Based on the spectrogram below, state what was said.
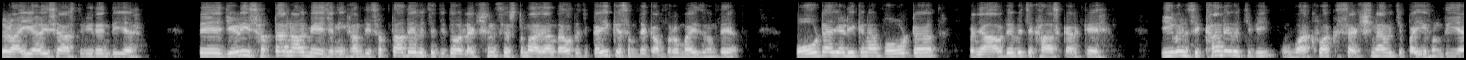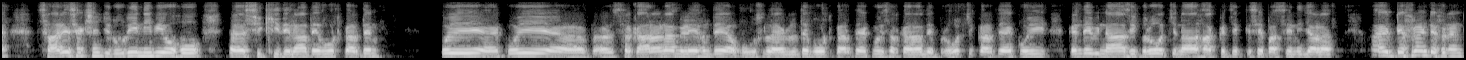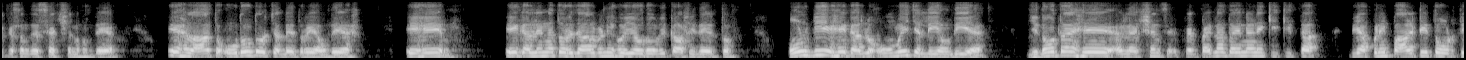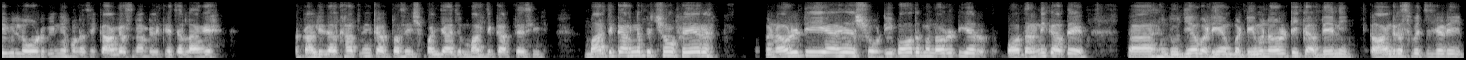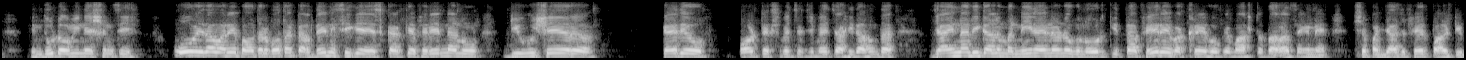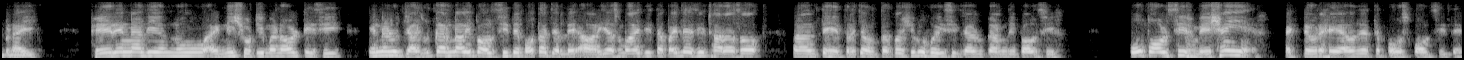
ਲੜਾਈ ਵਾਲੀ ਸਿਆਸਤ ਵੀ ਰਹਿੰਦੀ ਹੈ ਤੇ ਜਿਹੜੀ ਸੱਤਾ ਨਾਲ ਮੇਜ ਨਹੀਂ ਖਾਂਦੀ, ਸੱਤਾ ਦੇ ਵਿੱਚ ਜਦੋਂ ਇਲੈਕਸ਼ਨ ਸਿਸਟਮ ਆ ਜਾਂਦਾ, ਉਹਦੇ ਵਿੱਚ ਕਈ ਕਿਸਮ ਦੇ ਕੰਪਰੋਮਾਈਜ਼ ਹੁੰਦੇ ਆ। ਵੋਟ ਹੈ ਜਿਹੜੀ ਕਿ ਨਾ, ਵੋਟ ਪੰਜਾਬ ਦੇ ਵਿੱਚ ਖਾਸ ਕਰਕੇ ਈਵਨ ਸਿੱਖਾਂ ਦੇ ਵਿੱਚ ਵੀ ਵੱਖ-ਵੱਖ ਸੈਕਸ਼ਨਾਂ ਵਿੱਚ ਪਈ ਹੁੰਦੀ ਹੈ ਸਾਰੇ ਸੈਕਸ਼ਨ ਜ਼ਰੂਰੀ ਨਹੀਂ ਵੀ ਉਹ ਸਿੱਖੀ ਦੇ ਨਾਂ ਤੇ ਵੋਟ ਕਰਦੇ ਨੇ। ਕੋਈ ਕੋਈ ਸਰਕਾਰਾਂ ਨਾਲ ਮਿਲੇ ਹੁੰਦੇ ਆ, ਉਸ ਲੈਵਲ ਤੇ ਵੋਟ ਕਰਦੇ ਆ, ਕੋਈ ਸਰਕਾਰਾਂ ਦੇ ਵਿਰੋਧ ਚ ਕਰਦੇ ਆ, ਕੋਈ ਕਹਿੰਦੇ ਵੀ ਨਾ ਅਸੀਂ ਵਿਰੋਧ ਚ, ਨਾ ਹੱਕ ਚ, ਕਿਸੇ ਪਾਸੇ ਨਹੀਂ ਜਾਣਾ। ਡਿਫਰੈਂਟ ਡਿਫਰੈਂਟ ਕਿਸਮ ਦੇ ਸੈਕਸ਼ਨ ਹੁੰਦੇ ਆ। ਇਹ ਹਾਲਾਤ ਉਦੋਂ ਤੋਂ ਚੱਲੇ ਤੁਰੇ ਆਉਂਦੇ ਆ। ਇਹ ਇਹ ਗੱਲ ਇਹਨਾਂ ਤੋਂ ਰਿਜ਼ਾਲਵ ਨਹੀਂ ਹੋਈ ਉਦੋਂ ਵੀ ਕਾਫੀ ਦੇਰ ਤੋਂ। ਹੁਣ ਵੀ ਇਹ ਗੱਲ ਉਵੇਂ ਹੀ ਚੱਲੀ ਆਉਂਦੀ ਹੈ। ਜਦੋਂ ਤਾਂ ਇਹ ਇਲੈਕਸ਼ਨ ਪਹਿਲਾਂ ਤਾਂ ਇਹਨਾਂ ਨੇ ਕੀ ਕੀਤਾ? ਵੀ ਆਪਣੀ ਪਾਰਟੀ ਤੋੜਤੀ ਵੀ ਲੋੜ ਵੀ ਨਹੀਂ, ਹੁਣ ਅਸੀਂ ਕਾਂਗਰਸ ਨਾਲ ਮਿਲ ਕੇ ਚੱਲਾਂਗੇ। ਅਕਾਲੀ ਦਲ ਖਤਮ ਹੀ ਕਰਤਾ ਸੀ 56 ਚ ਮਰਜ ਕਰਤੇ ਸੀ। ਮਰਜ ਕਰਨ ਪਿੱਛੋਂ ਫੇਰ ਮਿਨੋਰਿਟੀ ਹੈ ਇਹ, ਛੋਟੀ ਬਹੁਤ ਮਿਨੋਰਿਟੀ ਹੈ ਬੋਦਰ ਨਹੀਂ ਕਰਦੇ। ਦੂਜੀਆਂ ਵੱਡੀਆਂ, ਵੱਡੀ ਮਿਨੋਰਿਟੀ ਕਰਦੇ ਨਹੀਂ। ਕਾਂਗਰਸ ਵਿੱਚ ਜਿਹੜੀ ਹਿੰਦੂ ਡੋਮੀਨੇਸ਼ਨ ਸੀ, ਉਹ ਇਹਦਾ ਬਾਰੇ ਬੋਦਰ ਬਹੁਤਾ ਕਰਦੇ ਨਹੀਂ ਸੀਗੇ। ਇਸ ਕਰਕੇ ਫਿਰ ਇਹਨਾਂ ਨੂੰ ਡਿਊ ਸ਼ੇਅਰ ਕਹਿ ਦਿਓ। ਪੋਲਿਟਿਕਸ ਵਿੱਚ ਜਿਵੇਂ ਚਾਹੀਦਾ ਹੁੰਦਾ ਜਾਂ ਇਹਨਾਂ ਦੀ ਗੱਲ ਮੰਨੀ ਨਾ, ਇਹਨਾਂ ਨੂੰ ਇਗਨੋਰ ਕੀਤਾ, ਫਿਰ ਇਹ ਵੱਖਰੇ ਹੋ ਕੇ ਮਾਸਟਰ ਤਾਰਾ ਸਿੰਘ ਨੇ 56 ਚ ਫਿਰ ਪਾਰਟੀ ਬਣਾਈ। ਫਿਰ ਇਹਨਾਂ ਦੀ ਨੂੰ ਇੰਨੀ ਛੋਟੀ ਮਿਨੋਰਿਟੀ ਸੀ, ਇਹਨਾਂ ਨੂੰ ਜਜ਼ਬ ਕਰਨ ਵਾਲੀ ਪਾਲਿਸੀ ਤੇ ਬਹੁਤਾ ਚੱਲੇ। ਆਰੀਆ ਸਮਾਜ ਦੀ ਤਾਂ ਪਹਿਲੇ ਸੀ 1873 74 ਤੋਂ ਸ਼ੁਰੂ ਹੋਈ ਸੀ ਜਜ਼ਬ ਕਰਨ ਦੀ ਪਾਲਿਸੀ ਉਹ ਪਾਲਿਸੀ ਹਮੇਸ਼ਾ ਹੀ ਐਕਟਿਵ ਰਹੇ ਆ, ਉਹਦੇ ਤੇ ਪੋਸਟ ਪਾਲਿਸੀ ਤੇ।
